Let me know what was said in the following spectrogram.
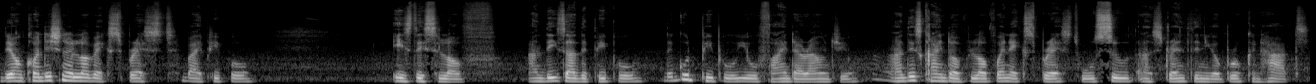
The unconditional love expressed by people is this love, and these are the people, the good people you will find around you. And this kind of love, when expressed, will soothe and strengthen your broken heart.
